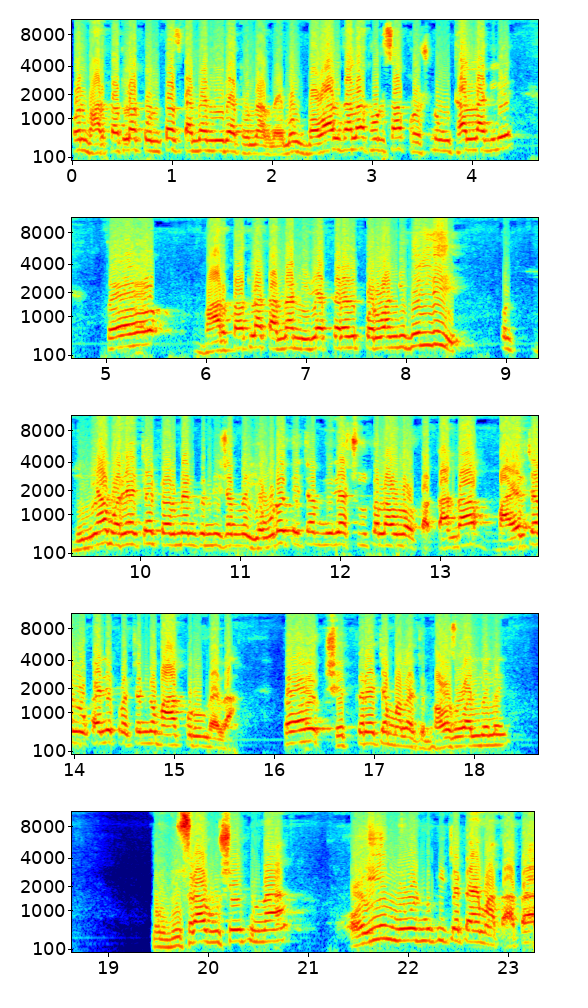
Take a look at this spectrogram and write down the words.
पण भारतातला कोणताच कांदा निर्यात होणार नाही. मग बवाल झाला थोडासा प्रश्न उठायला लागले. तर भारतातला कांदा निर्यात करायला परवानगी दिली. पण दुनियाभराच्या टर्म अँड कंडिशन एवढं त्याच्यावर निर्यात शुल्क लावलं का कांदा बाहेरच्या लोकांना प्रचंड महाग करून राहिला. तर शेतकऱ्याच्या मालाचे भावच वाढलेले नाही मग दुसरा विषय पुन्हा ऑईल निवडणुकीच्या टायमात आता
